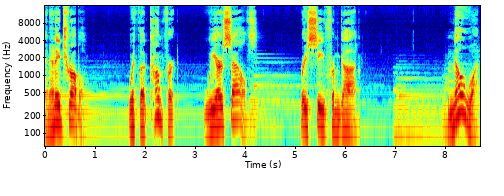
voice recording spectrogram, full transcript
in any trouble with the comfort we ourselves receive from God. No one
